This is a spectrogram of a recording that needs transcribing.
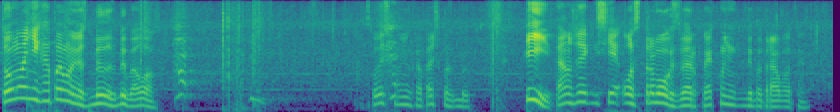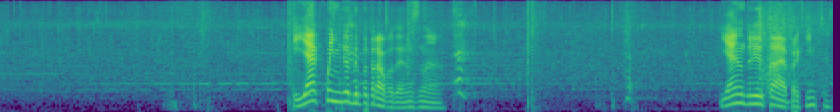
Хто мені хп мою збив, збив, алло? Хтось мою хпшку збив. Пі, там же якийсь є островок зверху, як мені туди потрапити? Як мені туди потрапити, я не знаю. Я не долітаю, прикиньте.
